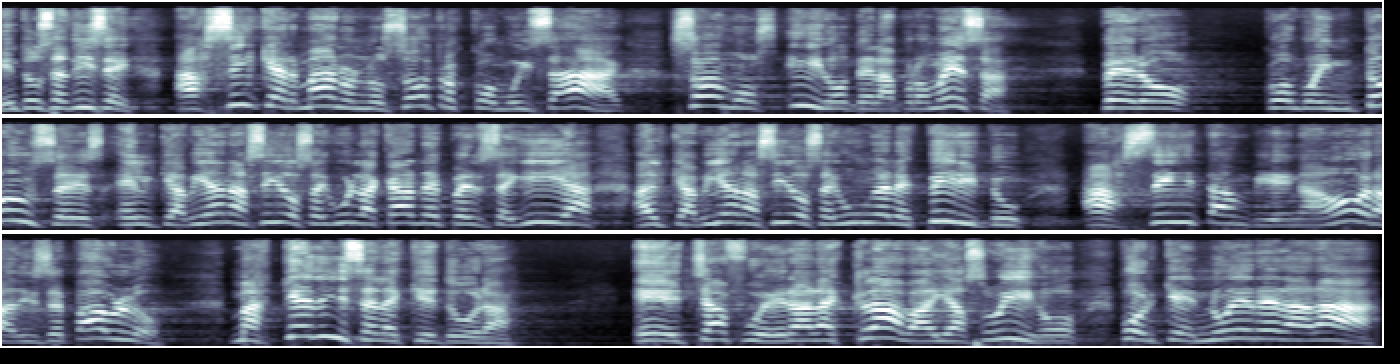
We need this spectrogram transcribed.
Entonces dice, así que hermanos, nosotros como Isaac somos hijos de la promesa. Pero como entonces el que había nacido según la carne perseguía al que había nacido según el Espíritu, así también ahora, dice Pablo. Mas, ¿qué dice la Escritura? Echa fuera a la esclava y a su hijo, porque no heredará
